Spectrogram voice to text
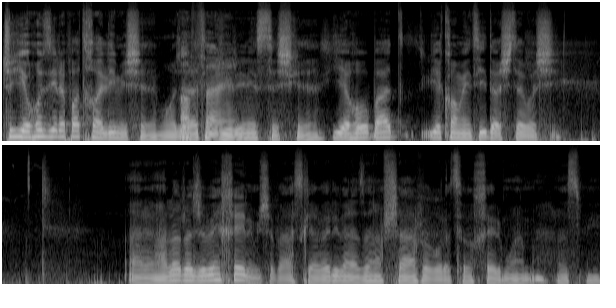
چون یهو زیر پات خالی میشه مهاجرت اینجوری نیستش که. یهو بعد یه کامیتی داشته باشی. آره حالا راجبه این خیلی میشه بحث کرد ولی به نظرم شهر به قول خیلی مهمه رسمی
